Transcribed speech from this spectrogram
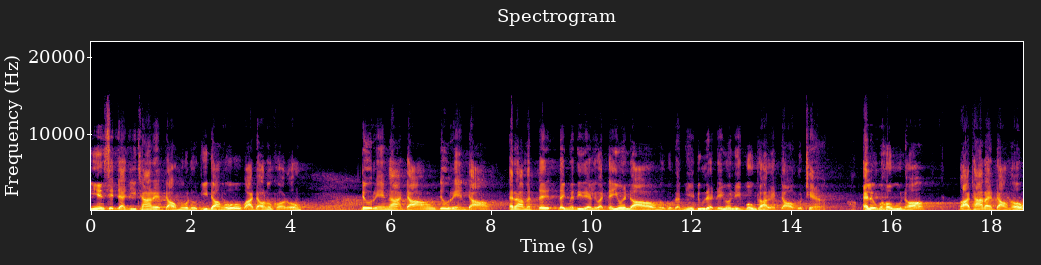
မြင်းစစ်တပ်ကြီးထားတဲ့တောင်မို့လို့ဒီတောင်ကိုဘာတောင်လို့ခေါ်တော့တုရင်ကတောင်တုရင်တောင် အဲ့ဒါမသိသိမသိတဲ့လူကတယွန်းတောင်လို့ကိုယ်ကမြေတူးတဲ့တယွန်းကြီးပုံထားတဲ့တောင်လို့ထင်အဲ့လိုမဟုတ်ဘူးနော်ဘာထားတဲ့တောင်တော့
